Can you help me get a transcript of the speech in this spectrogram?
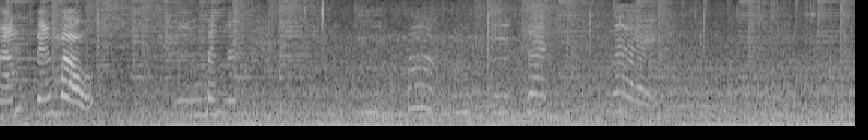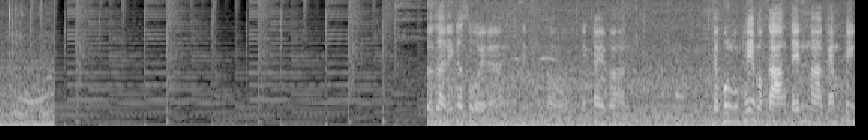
น้ำเป็นเบา ก็สวยนะติดเขาใกล้ๆบ้าน แต่คนกรุงเทพมากางเต็นท์มาแคมปิ้ง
